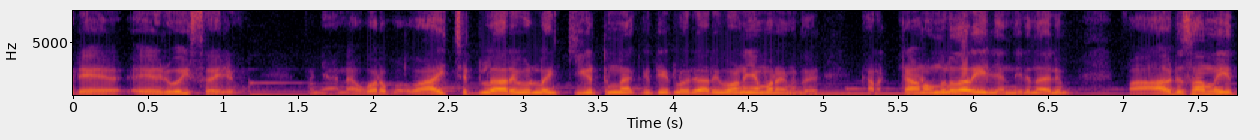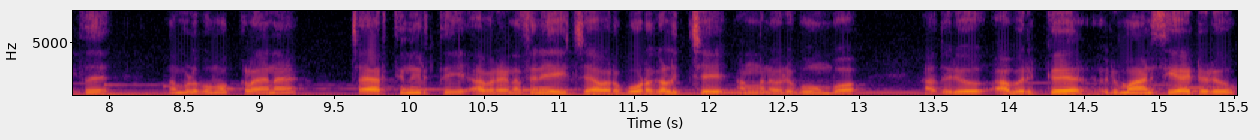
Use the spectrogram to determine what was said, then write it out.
ഒരു ഏഴ് വയസ്സ് വരെയാണ്. അപ്പം ഞാൻ കുറേ വായിച്ചിട്ടുള്ള അറിവുള്ള എനിക്ക് കിട്ടുന്ന കിട്ടിയിട്ടുള്ള ഒരു അറിവാണ് ഞാൻ പറയുന്നത്. കറക്റ്റാണോ എന്നുള്ളത് അറിയില്ല. എന്നിരുന്നാലും അപ്പോൾ ആ ഒരു സമയത്ത് നമ്മളിപ്പോൾ മക്കളെ ചേർത്തി നിർത്തി അവരെ സ്നേഹിച്ച് അവരുടെ കൂടെ കളിച്ച് അങ്ങനെ ഒരു പോകുമ്പോൾ അതൊരു അവർക്ക് ഒരു മാനസികമായിട്ടൊരു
